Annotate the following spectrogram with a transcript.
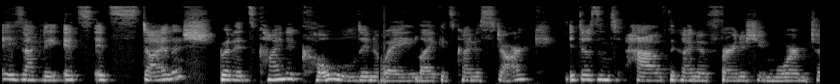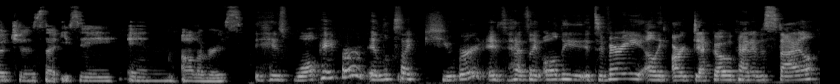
Exactly. It's it's stylish, but it's kind of cold in a way. Like it's kind of stark. It doesn't have the kind of furnishing warm touches that you see in Oliver's. His wallpaper, it looks like Hubert. It has like all the. It's a very like Art Deco kind of style.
